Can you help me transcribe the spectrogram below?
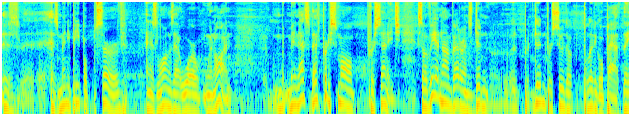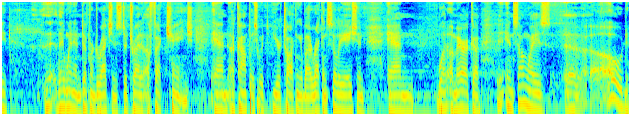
as, as many people served and as long as that war went on, man, that's that's pretty small percentage. So Vietnam veterans didn't didn't pursue the political path. They they went in different directions to try to affect change and accomplish what you're talking about reconciliation and what America, in some ways, uh, owed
